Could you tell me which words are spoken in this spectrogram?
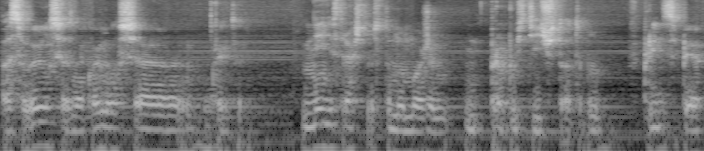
освоился, ознакомился, как-то мне не страшно, что мы можем пропустить что-то. Мы, в принципе,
